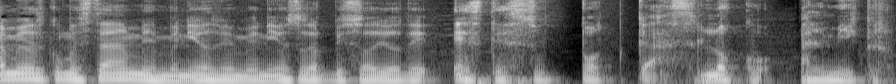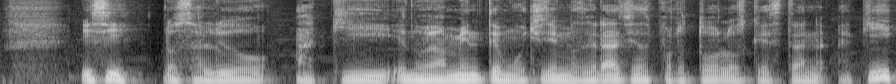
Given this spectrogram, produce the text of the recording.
amigos, ¿cómo están? Bienvenidos, bienvenidos a otro episodio de este su podcast, Loco al Micro. Y sí, los saludo aquí nuevamente, muchísimas gracias por todos los que están aquí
